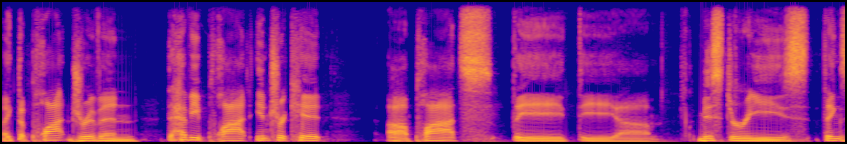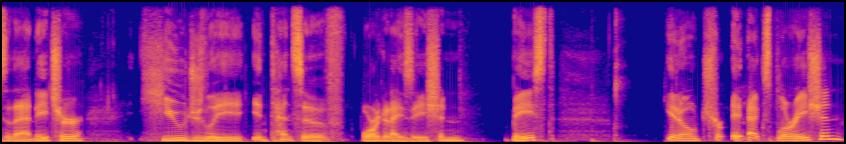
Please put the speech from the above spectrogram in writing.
like the plot driven, the heavy plot, intricate uh, plots, the the um, mysteries, things of that nature, hugely intensive organization based. You know, tr- exploration.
